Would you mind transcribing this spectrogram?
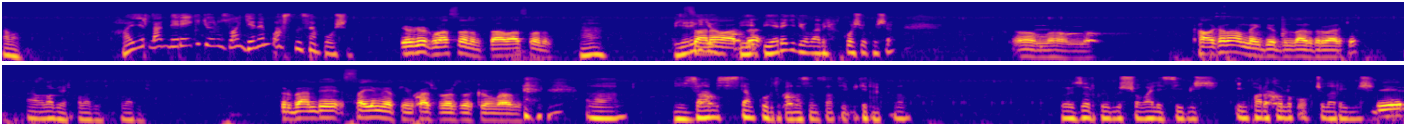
Tamam. Hayır lan nereye gidiyorsunuz lan? Gene mi bastın sen potion? Yok yok basmadım. Daha basmadım. Ha. Bir yere gidiyor. vardı. Bir, bir yere gidiyorlar ya koşa koşa. Allah Allah. Kalkan almaya gidiyordulardır belki. Ha olabilir, olabilir, olabilir. Dur ben bir sayım yapayım kaç Berserker'ım varmış. Aa, nizami sistem kurduk anasını satayım iki dakikada. Berserker'mış, şövalyesiymiş, imparatorluk okçularıymış. 1,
